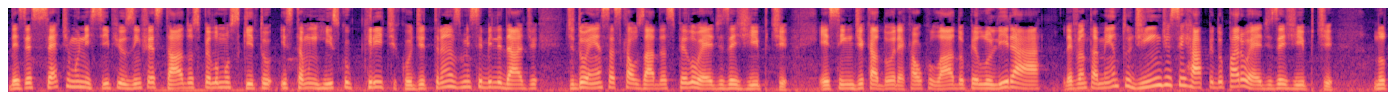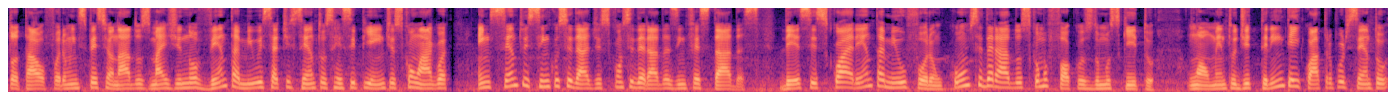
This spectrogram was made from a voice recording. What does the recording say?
17 municípios infestados pelo mosquito estão em risco crítico de transmissibilidade de doenças causadas pelo Aedes aegypti. Esse indicador é calculado pelo LIRA-A, levantamento de índice rápido para o Aedes aegypti. No total, foram inspecionados mais de 90.700 recipientes com água em 105 cidades consideradas infestadas. Desses, 40 mil foram considerados como focos do mosquito, um aumento de 34%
